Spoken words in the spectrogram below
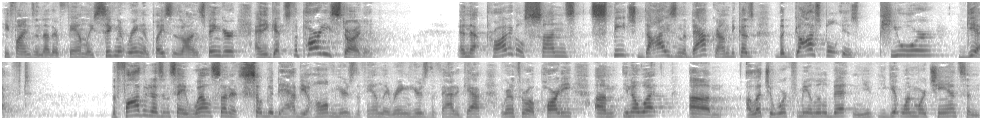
he finds another family signet ring and places it on his finger, and he gets the party started. And that prodigal son's speech dies in the background because the gospel is pure gift. The father doesn't say, Well, son, it's so good to have you home. Here's the family ring. Here's the fatted calf. We're going to throw a party. Um, you know what? Um, I'll let you work for me a little bit, and you, you get one more chance. And,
